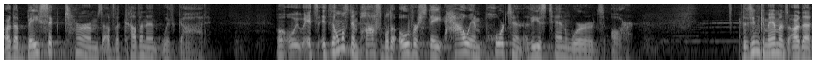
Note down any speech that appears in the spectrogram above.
are the basic terms of the covenant with God. It's, it's almost impossible to overstate how important these 10 words are. The Ten Commandments are the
